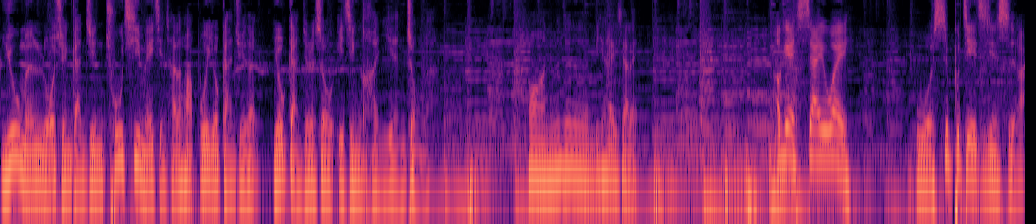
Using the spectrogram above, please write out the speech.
幽门螺旋杆菌初期没检查的话，不会有感觉的。有感觉的时候，已经很严重了。哇，你们真的厉害一下嘞！OK，下一位，我是不介意这件事了，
